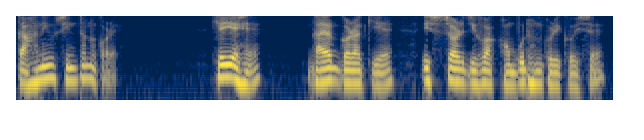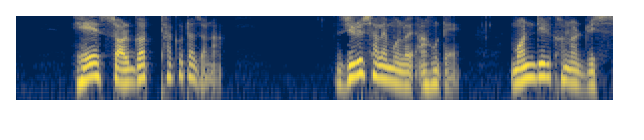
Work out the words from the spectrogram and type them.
কাহানিও চিন্তা নকৰে। সেয়েহে গায়কগৰাকীয়ে ঈশ্বৰ জিহুৱাক সম্বোধন কৰি কৈছে হে স্বৰ্গত থাকোতা জনা জিৰচালেমলৈ আহোঁতে মন্দিৰখনৰ দৃশ্য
